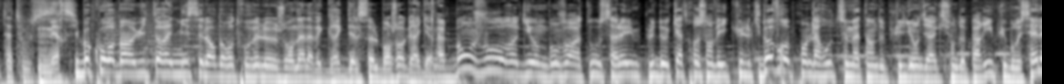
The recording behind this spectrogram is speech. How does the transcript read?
route à tous. Merci beaucoup Robin. 8h30, c'est l'heure de retrouver le journal avec Greg Delsol. Bonjour Greg. Euh, bonjour Guillaume, bonjour à tous. À la une, plus de 400 véhicules qui doivent reprendre la route ce matin depuis Lyon direction de Paris puis Bruxelles.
